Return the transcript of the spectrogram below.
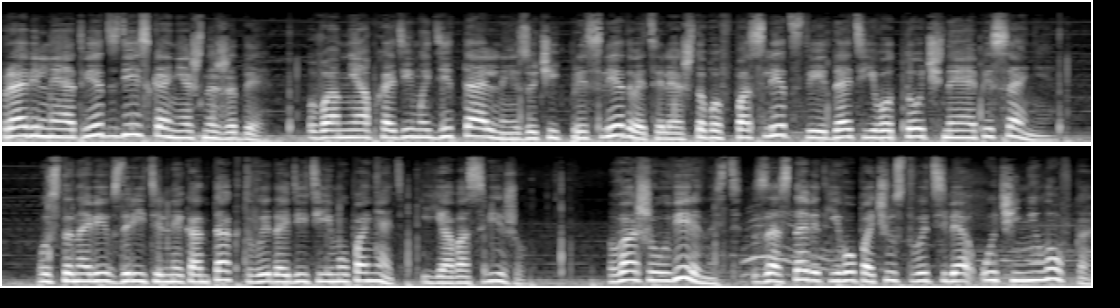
Правильный ответ здесь, конечно же, Д. Вам необходимо детально изучить преследователя, чтобы впоследствии дать его точное описание. Установив зрительный контакт, вы дадите ему понять «я вас вижу». Ваша уверенность заставит его почувствовать себя очень неловко,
